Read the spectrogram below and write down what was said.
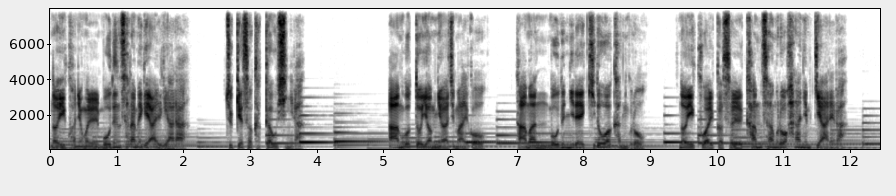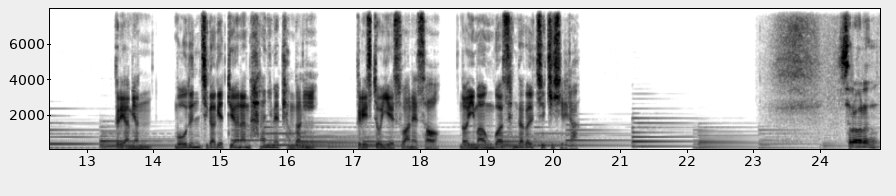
너희 관용을 모든 사람에게 알게 하라 주께서 가까우시니라 아무것도 염려하지 말고 다만 모든 일에 기도와 간구로 너희 구할 것을 감사함으로 하나님께 아뢰라 그리하면 모든 지각에 뛰어난 하나님의 평강이 그리스도 예수 안에서 너희 마음과 생각을 지키시리라. 사랑하는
